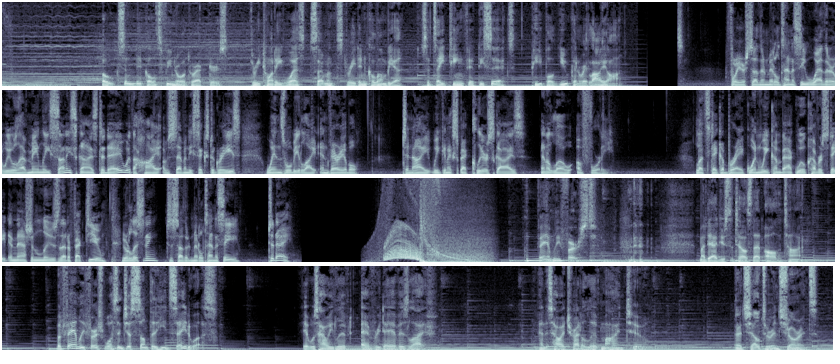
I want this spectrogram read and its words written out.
Oakes and Nichols Funeral Directors, 320 West 7th Street in Columbia. Since 1856, people you can rely on. For your southern middle Tennessee weather, we will have mainly sunny skies today with a high of 76 degrees. Winds will be light and variable. Tonight, we can expect clear skies and a low of 40. Let's take a break. When we come back, we'll cover state and national news that affect you. You're listening to Southern Middle Tennessee today. Family first. My dad used to tell us that all the time. But family first wasn't just something he'd say to us. It was how he lived every day of his life. And it's how I try to live mine too. At Shelter Insurance,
